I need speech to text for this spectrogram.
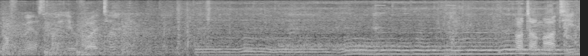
Laufen wir erstmal hier weiter. Vater Martin.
